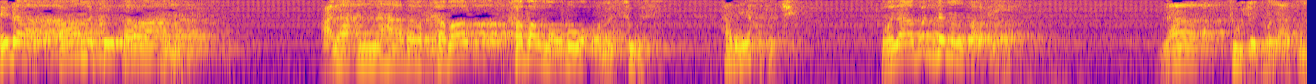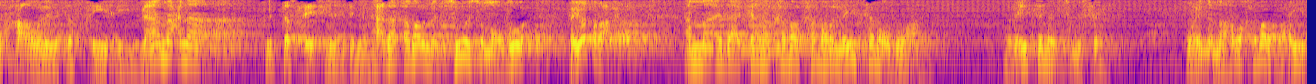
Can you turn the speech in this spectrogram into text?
إذا قامت القرائن على أن هذا الخبر خبر موضوع ومدسوس هذا يخرج ولا بد من طرحه. لا توجد هناك محاولة لتصحيحه لا معنى للتصحيح حينئذ هذا خبر مدسوس وموضوع فيطرح. أما إذا كان الخبر خبر ليس موضوعا وليس مدسوسا وإنما هو خبر ضعيف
